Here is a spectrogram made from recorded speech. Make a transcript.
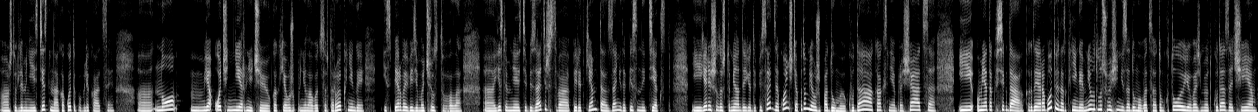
э, что для меня естественно, о какой-то публикации. Но я очень нервничаю, как я уже поняла вот со второй книгой, и с первой, видимо, чувствовала, э, если у меня есть обязательства перед кем-то за недописанный текст. И я решила, что мне надо ее дописать, закончить, а потом я уже подумаю, куда, как с ней обращаться. И у меня так всегда, когда я работаю над книгой, мне вот лучше вообще не задумываться о том, кто ее возьмет, куда, зачем.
